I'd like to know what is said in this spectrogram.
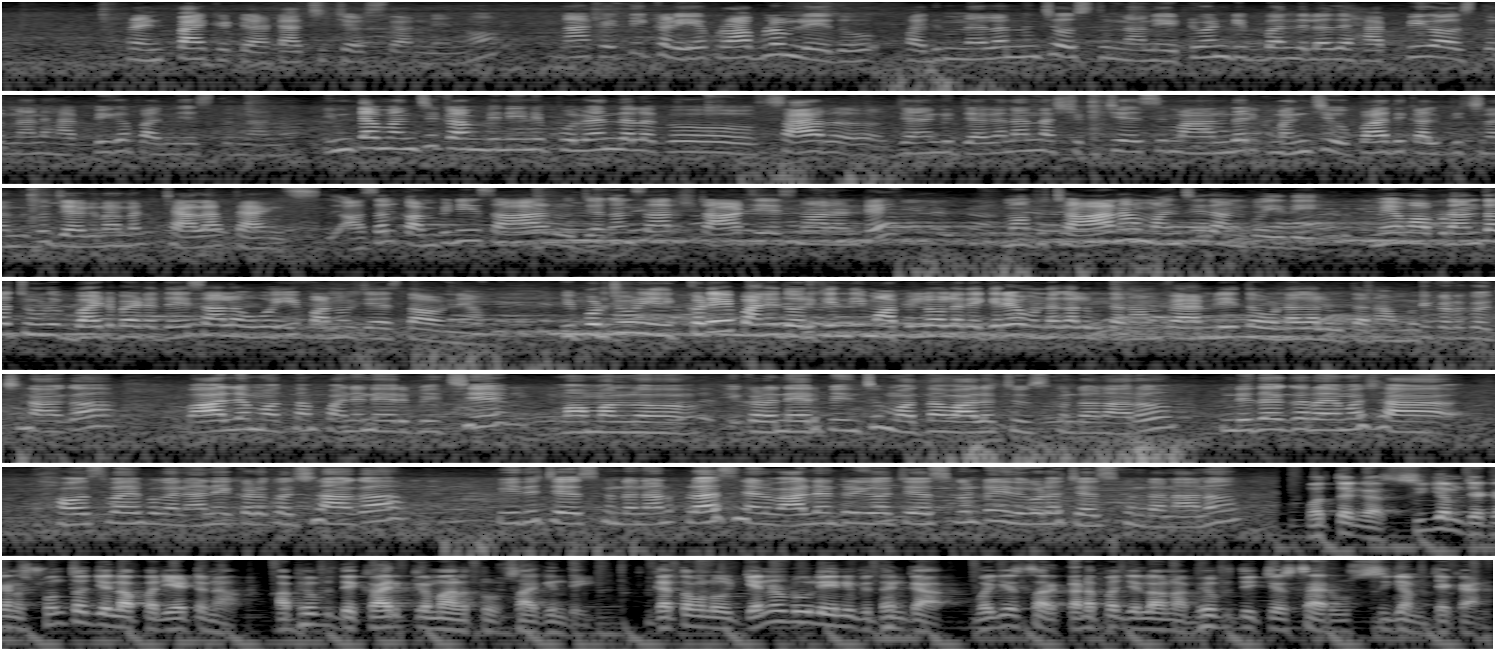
ఫ్రంట్ ప్యాకెట్ అటాచ్ చేస్తాను నేను. నాకైతే ఇక్కడ ఏ ప్రాబ్లం లేదు. పది నెలల నుంచి వస్తున్నాను. ఎటువంటి ఇబ్బంది లేదు. హ్యాపీగా వస్తున్నాను. హ్యాపీగా పనిచేస్తున్నాను. ఇంత మంచి కంపెనీని పులివెందలకు సార్ జగన్ జగనన్న షిఫ్ట్ చేసి మా అందరికి మంచి ఉపాధి కల్పించినందుకు జగనన్నకు చాలా థ్యాంక్స్. అసలు company sir Jagan sir start చేసినారంటే మాకు చాలా మంచిది అనుకో ఇది. మేము అప్పుడంతా చూడు బయట బయట దేశాలకు పోయి పనులు చేస్తూ ఉన్నాం. ఇప్పుడు చూడు ఇక్కడే పని దొరికింది. మా పిల్లల దగ్గరే ఉండగలుగుతున్నాం. ఫ్యామిలీతో ఉండగలుగుతున్నాం. ఇక్కడికి వచ్చినాక వాళ్ళే మొత్తం పని నేర్పించి మమ్మల్ని ఇక్కడ నేర్పించి మొత్తం వాళ్ళే చూసుకుంటున్నారు. ఇంటి దగ్గర ఏమో హౌస్ వైఫ్ కానీ అని ఇక్కడికి వచ్చినాక ఇది చేసుకుంటున్నాను. ప్లస్ నేను వాలంటరీగా చేసుకుంటూ ఇది కూడా చేసుకుంటున్నాను. మొత్తంగా సీఎం జగన్ సొంత జిల్లా పర్యటన అభివృద్ధి కార్యక్రమాలతో సాగింది. గతంలో ఎన్నడూ లేని విధంగా వైఎస్ఆర్ కడప జిల్లాను అభివృద్ధి చేశారు సీఎం జగన్.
